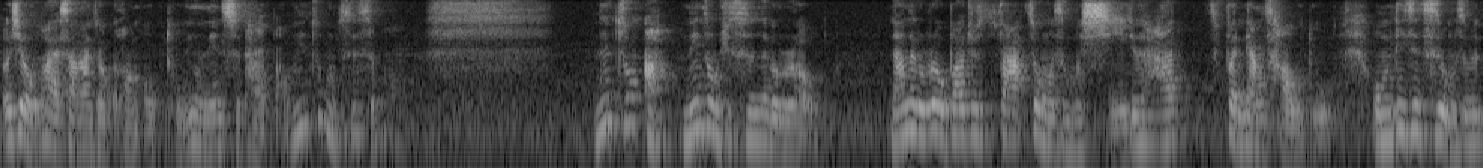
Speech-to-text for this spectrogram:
而且我后来上岸之后狂呕吐，因为我那天吃太饱。我那天中午吃什么？那天中啊，那天中午去吃那个肉，然后那个肉不知道就是发中了什么邪，就是它分量超多。我们第一次吃，我们是不是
